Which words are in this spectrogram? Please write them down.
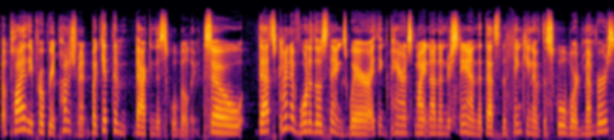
apply the appropriate punishment, but get them back into the school building. So that's kind of one of those things where I think parents might not understand that that's the thinking of the school board members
